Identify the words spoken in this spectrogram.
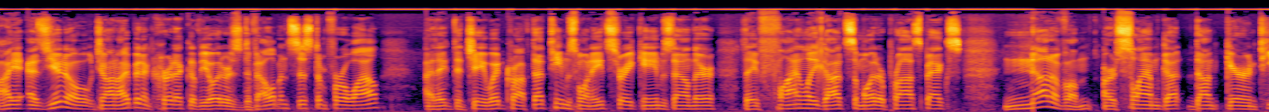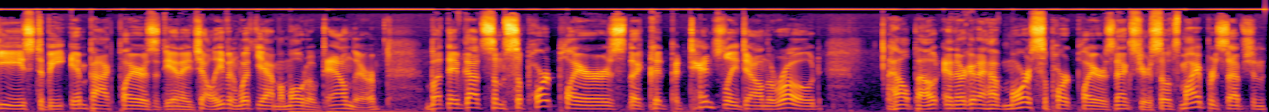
I, as you know, John, I've been a critic of the Oilers' development system for a while. I think that Jay Woodcroft, that team's won eight straight games down there. They finally got some other prospects. None of them are slam dunk guarantees to be impact players at the NHL, even with Yamamoto down there. But they've got some support players that could potentially down the road help out, and they're going to have more support players next year. So it's my perception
